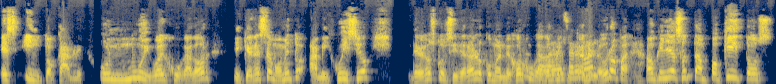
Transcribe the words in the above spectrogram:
es intocable. Un muy buen jugador y que en este momento, a mi juicio, debemos considerarlo como el mejor jugador mexicano en Europa, aunque ya son tan poquitos.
